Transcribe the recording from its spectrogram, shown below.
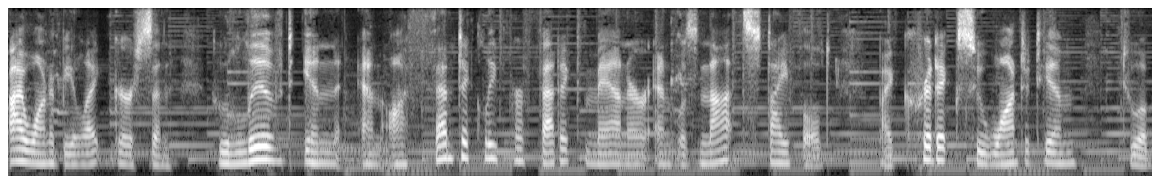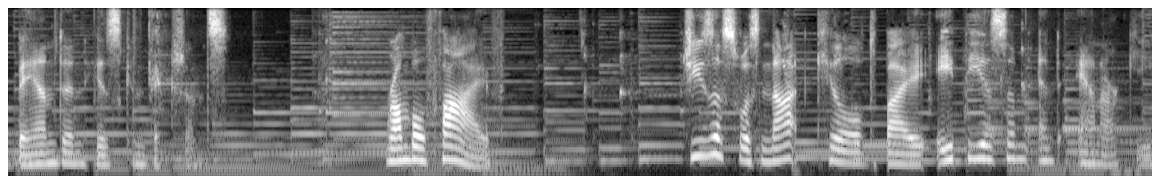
I want to be like Gerson, who lived in an authentically prophetic manner and was not stifled by critics who wanted him to abandon his convictions. Rumble 5 Jesus was not killed by atheism and anarchy.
